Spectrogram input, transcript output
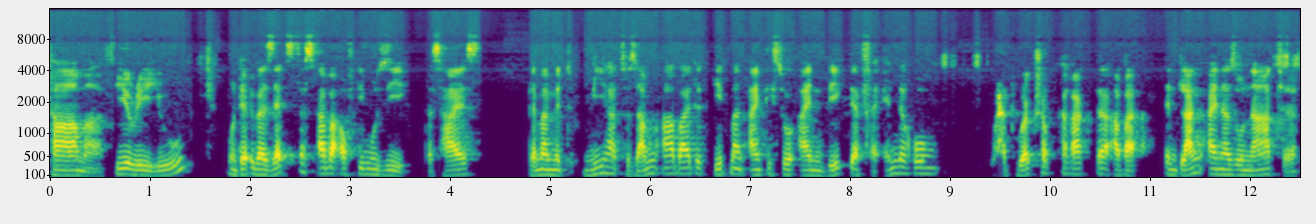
Scharmer, Theory U, und der übersetzt das aber auf die Musik. Das heißt, wenn man mit Miha zusammenarbeitet, geht man eigentlich so einen Weg der Veränderung, hat Workshop-Charakter, aber entlang einer Sonate.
